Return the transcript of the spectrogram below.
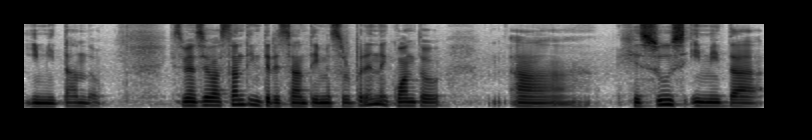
imitando. Se me hace bastante interesante y me sorprende cuánto Jesús imita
